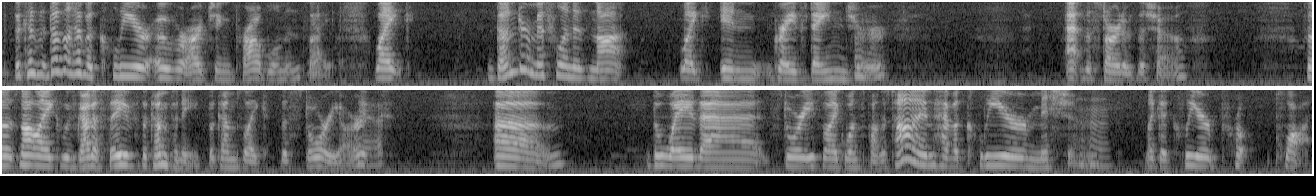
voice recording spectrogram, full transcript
Yeah. because it doesn't have a clear overarching problem in sight. Like Dunder Mifflin is not like in grave danger at the start of the show. So it's not like we've got to save the company becomes like the story arc. Um the way that stories like Once Upon a Time have a clear mission, Mhm. like a clear pro- plot.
